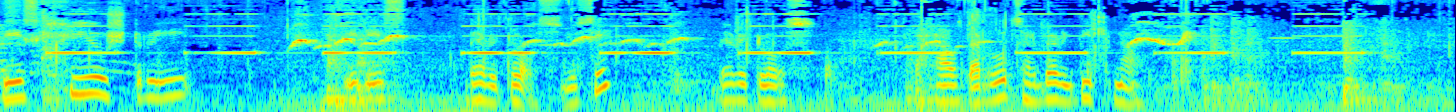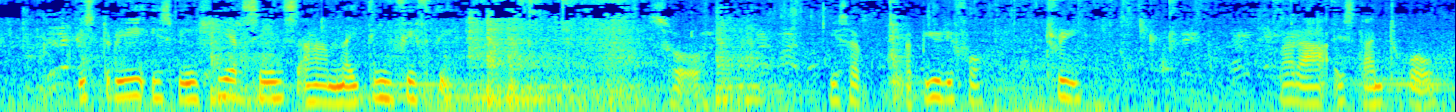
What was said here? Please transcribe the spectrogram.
this huge tree, it is very close, you see? Very close. The house, the roots are very deep now. This tree has been here since um, 1950. So it's a, a beautiful tree. But uh, it's time to go.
